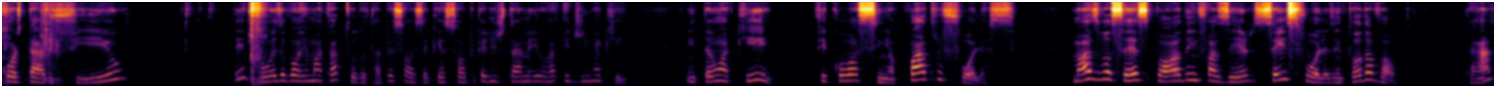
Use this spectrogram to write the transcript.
cortar o fio. Depois eu vou arrematar tudo, tá, pessoal? Esse aqui é só porque a gente tá meio rapidinho aqui. Então, aqui, ficou assim, ó, quatro folhas. Mas vocês podem fazer seis folhas em toda a volta, tá?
